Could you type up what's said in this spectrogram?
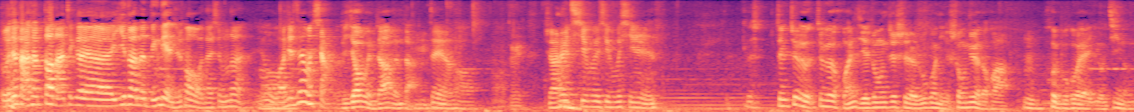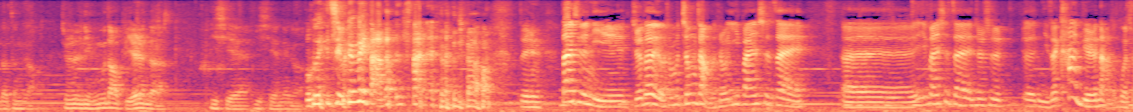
我就打算到达这个一段的顶点之后，我再升段，因为我是这么想的。比较稳扎稳打。对呀、啊，对，主要是欺负欺负新人。这这个这个环节中，就是如果你受虐的话，嗯，会不会有技能的增长？就是领悟到别人的一些一些那个不会，只会被打得很惨。这样 对，但是你觉得有什么增长的时候，一般是在，呃，一般是在就是呃你在看别人打的过程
